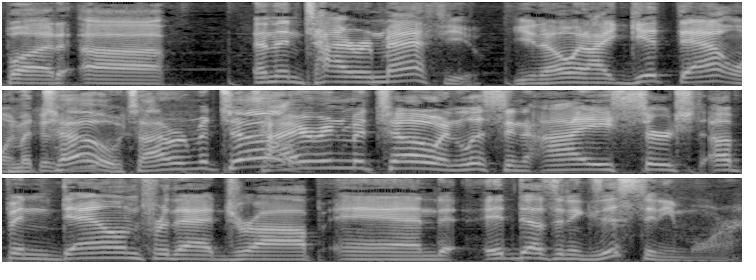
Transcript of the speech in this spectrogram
But, uh, and then Tyrann Matthew, you know, and I get that one. Mathieu, Tyrann Mathieu. Tyrann Mathieu. And listen, I searched up and down for that drop, and it doesn't exist anymore.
